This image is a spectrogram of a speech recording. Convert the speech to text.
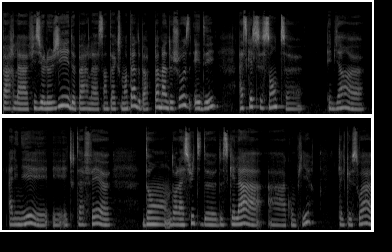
par la physiologie, de par la syntaxe mentale, de par pas mal de choses, aider à ce qu'elles se sentent euh, eh bien, euh, alignées et, tout à fait euh, dans, dans, la suite de, de ce qu'elle a à, accomplir, quelle que soit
